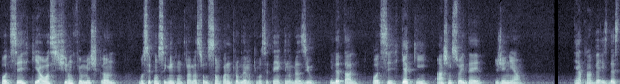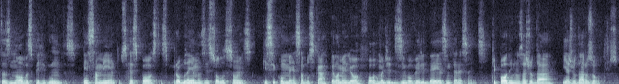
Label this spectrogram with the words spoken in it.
Pode ser que ao assistir um filme mexicano, você consiga encontrar a solução para um problema que você tem aqui no Brasil. E detalhe, pode ser que aqui achem sua ideia genial. É através destas novas perguntas, pensamentos, respostas, problemas e soluções que se começa a buscar pela melhor forma de desenvolver ideias interessantes, que podem nos ajudar e ajudar os outros,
